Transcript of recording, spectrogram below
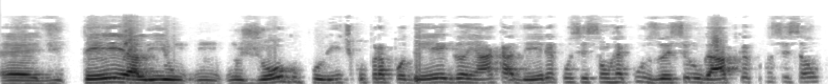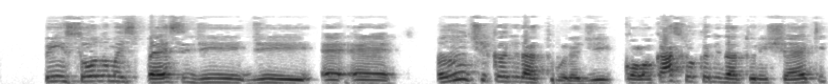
É, de ter ali um, um jogo político para poder ganhar a cadeira. A Conceição recusou esse lugar porque a Conceição pensou numa espécie de, de é, é, anticandidatura, de colocar sua candidatura em xeque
